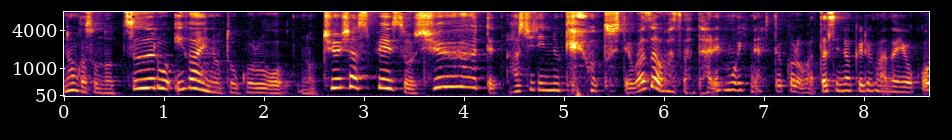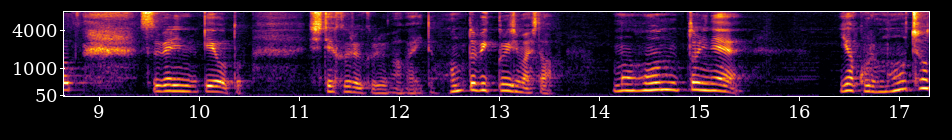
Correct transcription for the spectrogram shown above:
なんかその通路以外のところの駐車スペースをシューって走り抜けようとしてわざわざ誰もいないところ私の車の横を滑り抜けようとしてくる車がいて本当びっくりしました。もう本当にねいやこれもうちょっ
